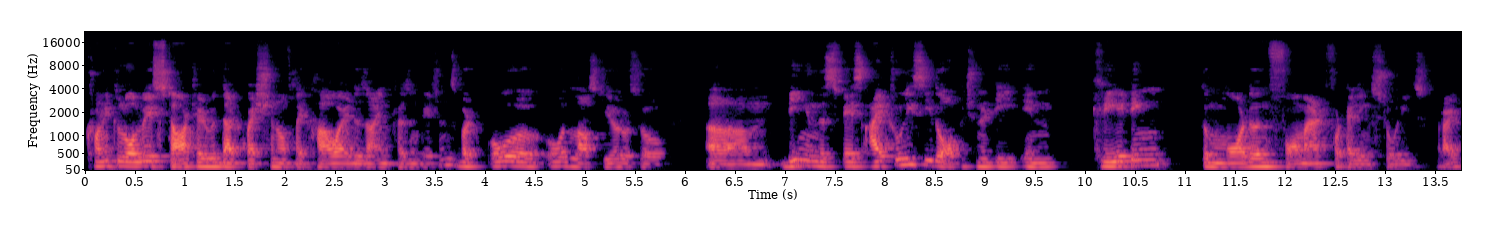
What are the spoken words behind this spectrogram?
Chronicle always started with that question of like how I design presentations, but over over the last year or so, um, being in this space, I truly see the opportunity in creating the modern format for telling stories, right?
